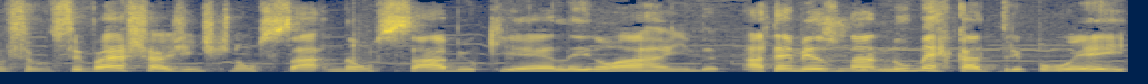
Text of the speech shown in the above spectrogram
você vai achar gente que não, sa não sabe o que é Lei Noir ainda. Até mesmo na- no mercado AAA,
